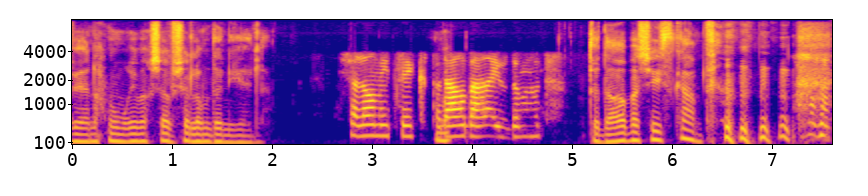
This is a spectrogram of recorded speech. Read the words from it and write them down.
ואנחנו אומרים עכשיו שלום דניאל. שלום איציק, תודה רבה על ההזדמנות. תודה רבה שהסכמת.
